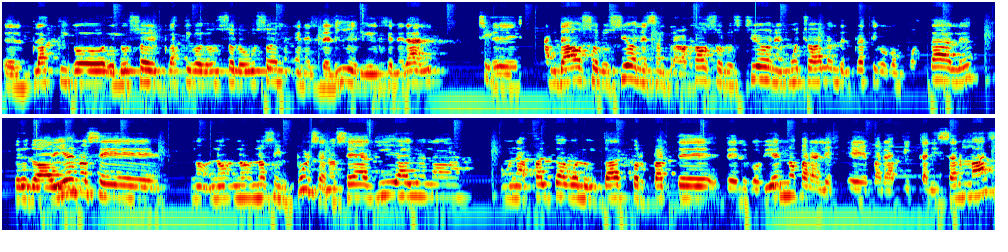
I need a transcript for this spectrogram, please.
el plástico, el uso del plástico de un solo uso en, en el delivery en general. Sí. Eh, han dado soluciones, han trabajado soluciones, muchos hablan del plástico compostable, pero todavía no se, no, no, no, no se impulsan. O sea, aquí hay una, una falta de voluntad por parte del gobierno para, eh, para fiscalizar más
